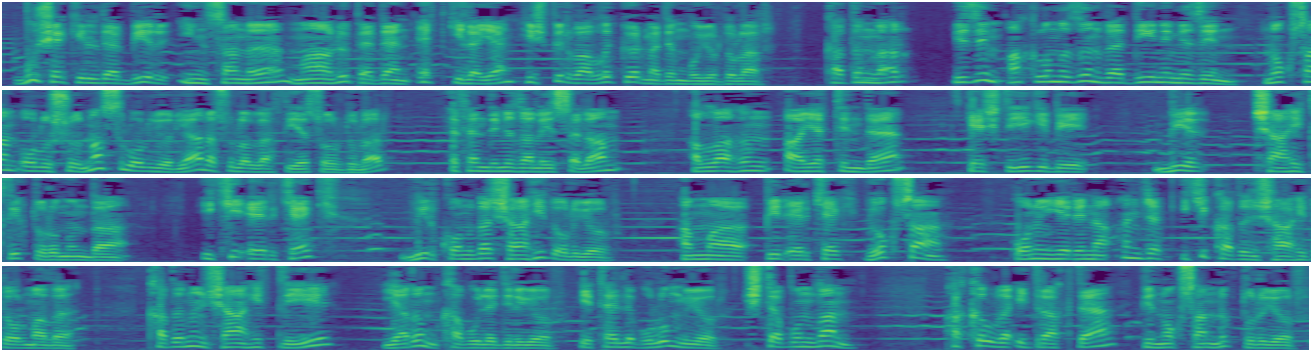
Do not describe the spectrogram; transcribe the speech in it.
bu şekilde bir insanı mağlup eden, etkileyen hiçbir varlık görmedim buyurdular. Kadınlar bizim aklımızın ve dinimizin noksan oluşu nasıl oluyor ya Resulallah diye sordular. Efendimiz Aleyhisselam Allah'ın ayetinde geçtiği gibi bir şahitlik durumunda iki erkek bir konuda şahit oluyor ama bir erkek yoksa onun yerine ancak iki kadın şahit olmalı. Kadının şahitliği yarım kabul ediliyor, yeterli bulunmuyor. İşte bundan akıl ve idrakte bir noksanlık duruyor.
